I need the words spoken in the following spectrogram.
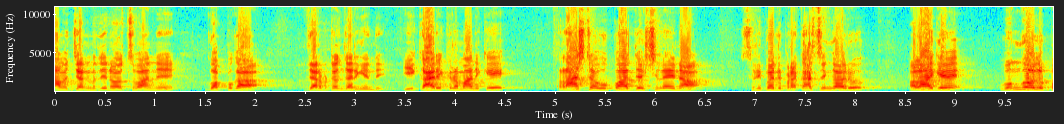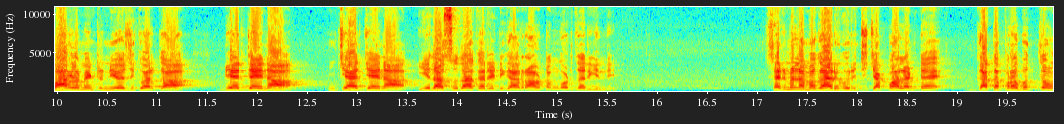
ఆమె జన్మదినోత్సవాన్ని గొప్పగా జరపటం జరిగింది. ఈ కార్యక్రమానికి రాష్ట్ర ఉపాధ్యక్షులైన శ్రీపతి ప్రకాశం గారు అలాగే ఒంగోలు పార్లమెంటు నియోజకవర్గ అభ్యర్థి అయిన ఇన్ఛార్జ్ అయిన ఈదా సుధాకర్ రెడ్డి గారు రావటం కూడా జరిగింది. షర్మిలమ్మ గారి గురించి చెప్పాలంటే గత ప్రభుత్వం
